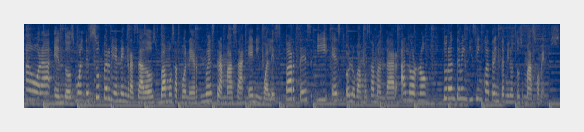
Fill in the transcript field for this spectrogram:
Ahora en dos moldes súper bien engrasados vamos a poner nuestra masa en iguales partes y esto lo vamos a mandar al horno durante 25 a 30 minutos más o menos.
